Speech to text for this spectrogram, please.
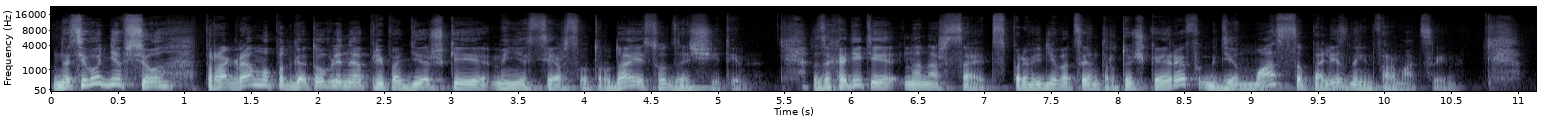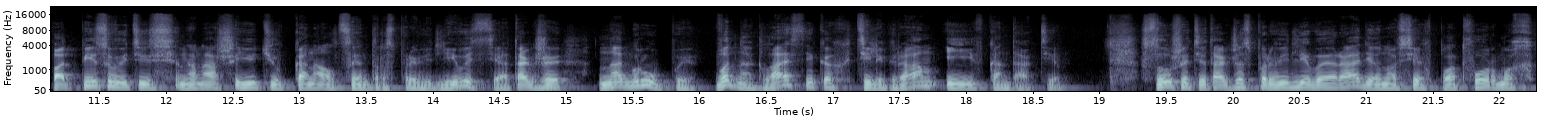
На сегодня все. Программа подготовлена при поддержке Министерства труда и соцзащиты. Заходите на наш сайт справедливоцентр.рф, где масса полезной информации. Подписывайтесь на наш YouTube-канал «Центр справедливости», а также на группы в Одноклассниках, Телеграм и ВКонтакте. Слушайте также «Справедливое радио» на всех платформах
